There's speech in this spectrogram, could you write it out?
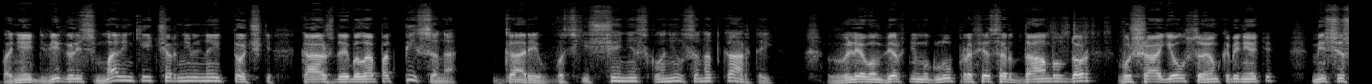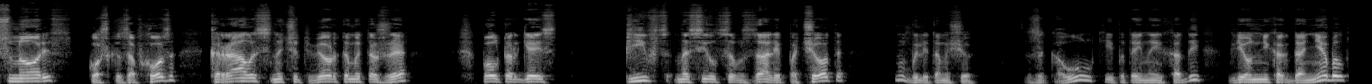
по ней двигались маленькие чернильные точки, каждая была подписана. Гарри в восхищении склонился над картой — в левом верхнем углу профессор Дамблдор вышагивал в своем кабинете. Миссис Норрис, кошка завхоза, кралась на четвертом этаже. Полтергейст Пивс носился в зале почета. Ну, были там еще закоулки и потайные ходы, где он никогда не был.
